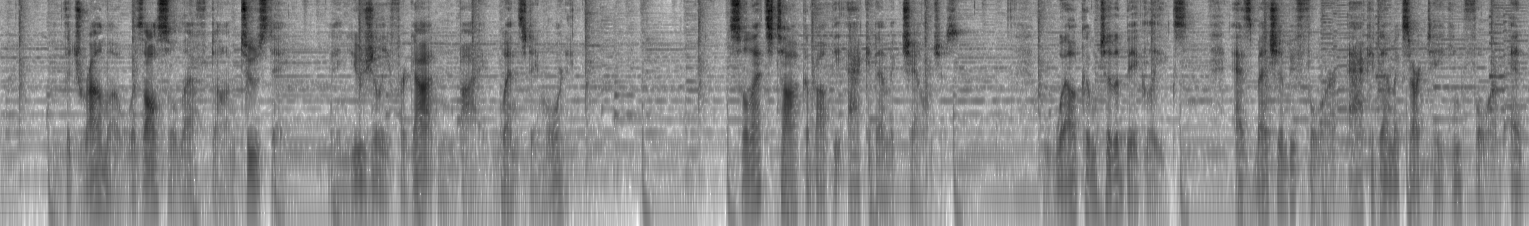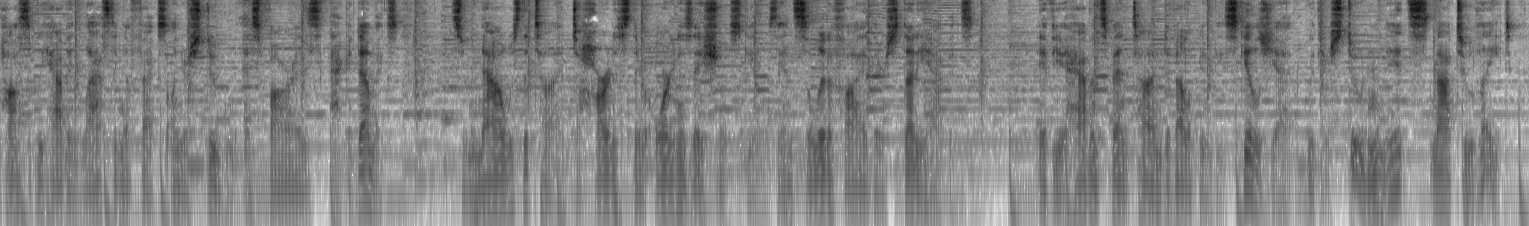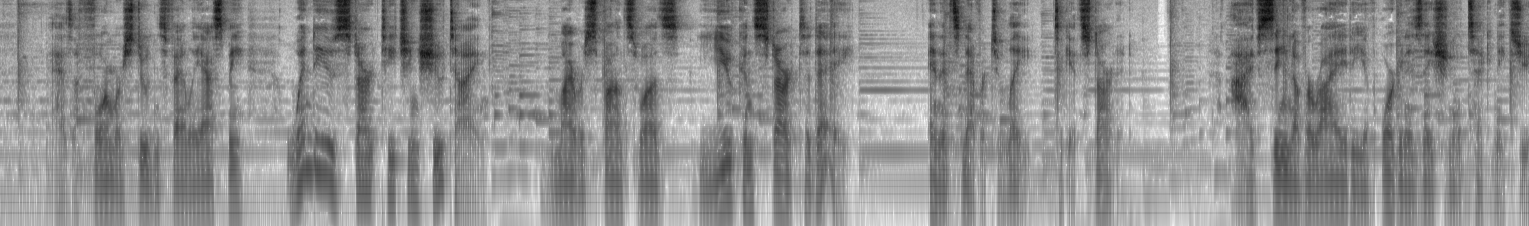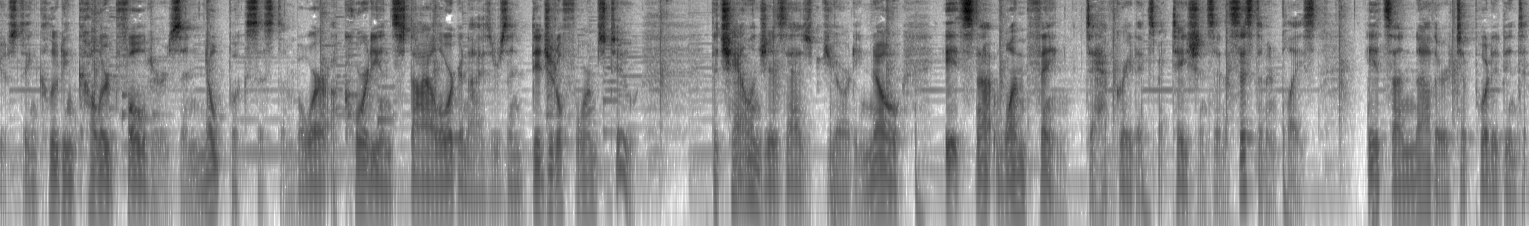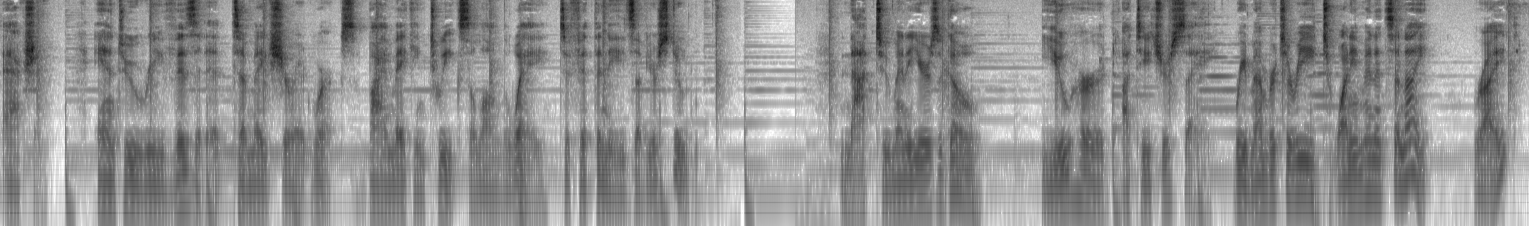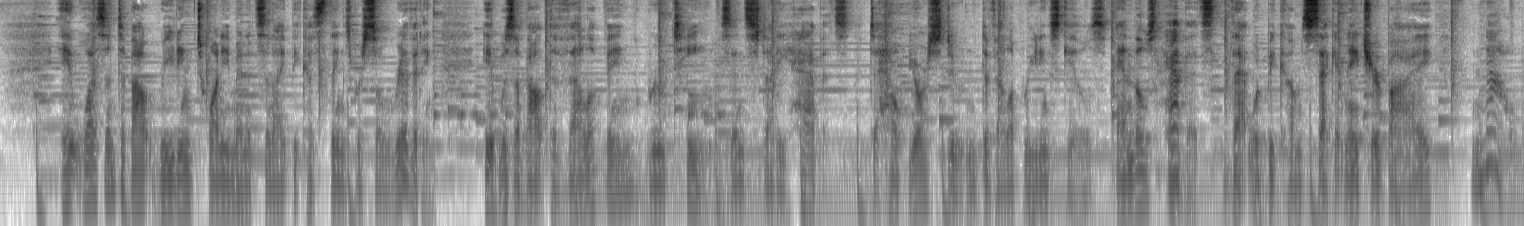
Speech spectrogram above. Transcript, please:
The drama was also left on Tuesday and usually forgotten by Wednesday morning. So let's talk about the academic challenges. Welcome to the big leagues. As mentioned before, academics are taking form and possibly having lasting effects on your student as far as academics. So now is the time to harness their organizational skills and solidify their study habits. If you haven't spent time developing these skills yet with your student, it's not too late. As a former student's family asked me, When do you start teaching shoe tying? My response was, You can start today and it's never too late to get started. I've seen a variety of organizational techniques used, including colored folders and notebook system, or accordion style organizers and digital forms too. The challenge is, as you already know, it's not one thing to have great expectations and a system in place, it's another to put it into action and to revisit it to make sure it works by making tweaks along the way to fit the needs of your student. Not too many years ago, you heard a teacher say, Remember to read 20 minutes a night, right? It wasn't about reading 20 minutes a night because things were so riveting. It was about developing routines and study habits to help your student develop reading skills and those habits that would become second nature by now.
